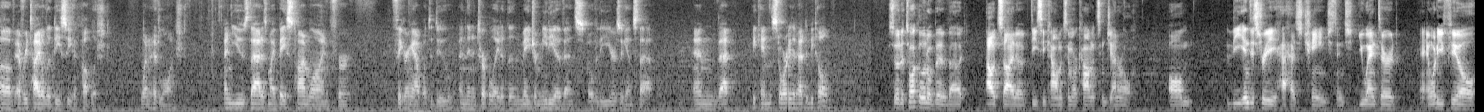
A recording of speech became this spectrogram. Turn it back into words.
of every title that DC had published when it had launched, and used that as my base timeline for figuring out what to do, and then interpolated the major media events over the years against that. And that became the story that had to be told. So to talk a little bit about outside of DC Comics and more comics in general, um, the industry ha- has changed since you entered, and what do you feel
